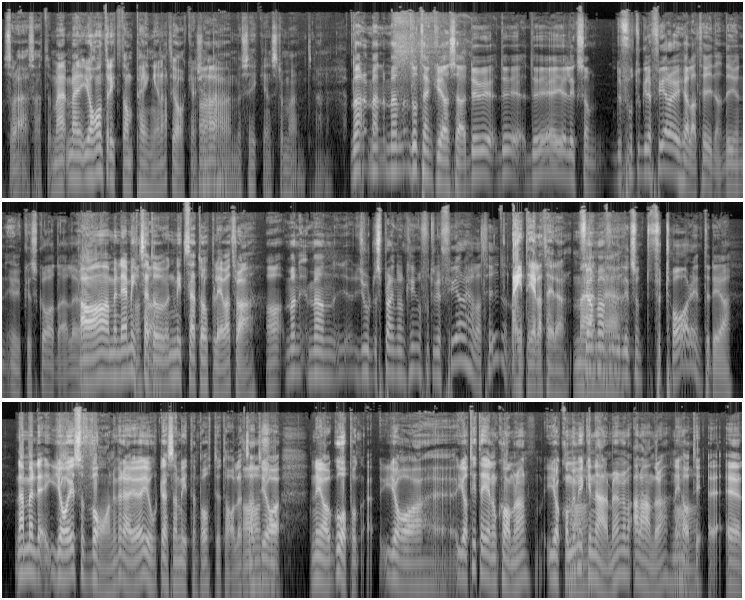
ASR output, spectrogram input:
Sådär, så att, men, men jag har inte riktigt de pengarna att jag kan köpa musikinstrument. Men, Men, men, men då tänker jag så här, du, du, du är ju liksom du fotograferar ju hela tiden, det är ju en yrkesskada eller? ja, men det är mitt, Alltså. sätt att, mitt sätt att uppleva tror jag. Ja, men, men gjorde, sprang du omkring och fotograferade hela tiden? Då? Nej, inte hela tiden. Men, För man eh, liksom förtar inte det. nej, men det, jag är så van vid det. Jag har gjort det sedan mitten på 80-talet. så Ja, att så. jag, när jag går på... Jag, eh, jag tittar genom kameran. Jag kommer Ja. mycket närmare än alla andra. Ni Ja. ti- eh, eh,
